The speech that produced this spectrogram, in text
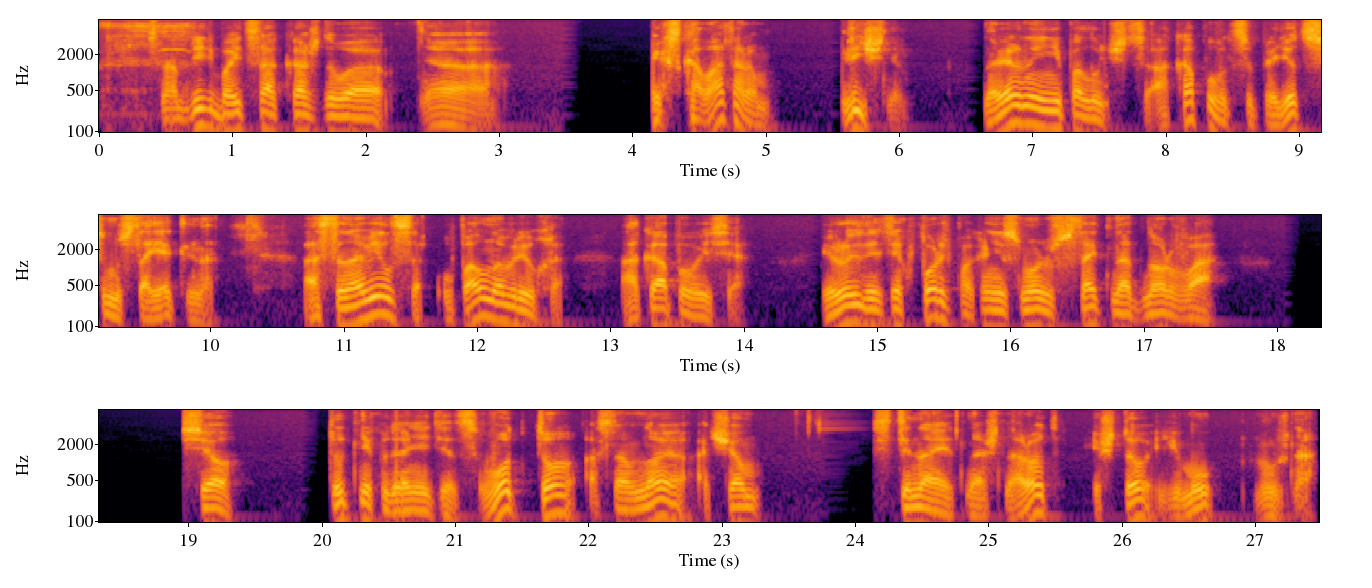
Снабдить бойца каждого э, экскаватором личным, наверное, не получится. Окапываться придется самостоятельно. Остановился, упал на брюхо, окапывайся. И жди до тех пор, пока не сможешь встать на дно рва. Все. Тут никуда не деться. Вот то основное, о чем стенает наш народ и что ему нужно.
